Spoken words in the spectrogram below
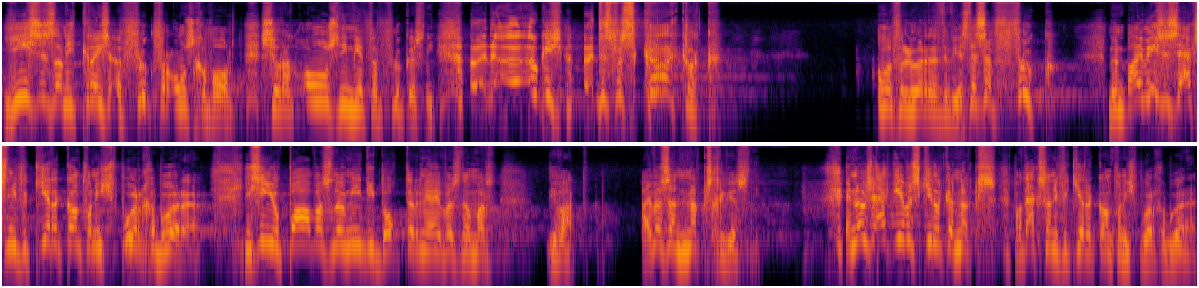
Jesus aan die kruis 'n vloek vir ons geword sodat ons nie meer vervloek is nie. Oukies, uh, uh, dit is verskriklik om 'n verlorer te wees. Dis 'n vloek. Men baie mense sê ek is aan die verkeerde kant van die spoor gebore. Jy sien jou pa was nou nie die dokter nie, hy was nou maar die wat. Hy was 'n niks gewees nie. En nou is ek ewe skielik niks, want ek is aan die verkeerde kant van die spoor gebore.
